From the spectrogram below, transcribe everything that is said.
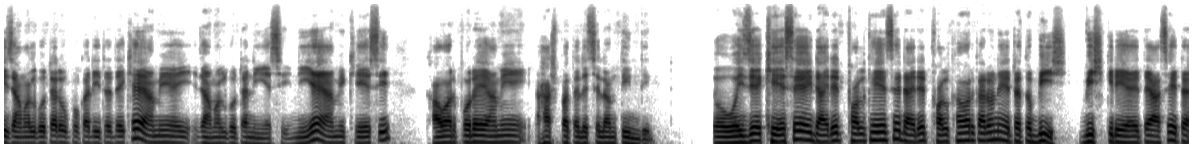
এই জামাল গোটার উপকারিতা দেখে আমি এই জামাল গোটা নিয়েছি। নিয়ে আমি খেয়েছি। খাওয়ার পরে আমি হাসপাতালে ছিলাম তিন দিন। তো ওই যে খেয়েছে, এই ডাইরেক্ট ফল খেয়েছে ডাইরেক্ট ফল খাওয়ার কারণে এটা তো বিষ। বিষ ক্রিয়াতে আছে, এটা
